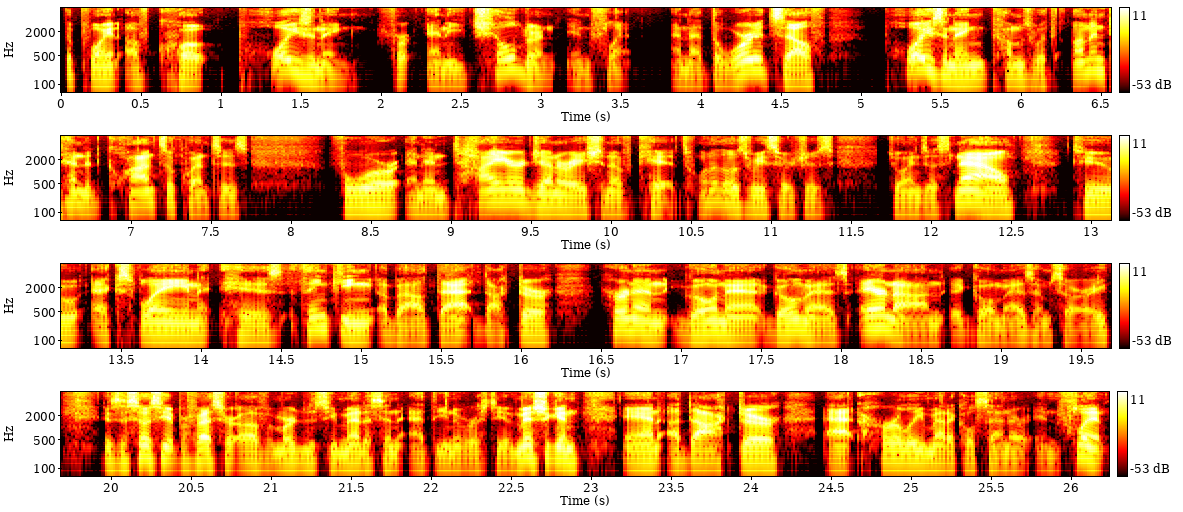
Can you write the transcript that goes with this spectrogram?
the point of, quote, poisoning for any children in Flint, and that the word itself, poisoning, comes with unintended consequences for an entire generation of kids. One of those researchers joins us now to explain his thinking about that. Dr. Hernan Gomez, Hernan Gomez, I'm sorry, is associate professor of emergency medicine at the University of Michigan and a doctor at Hurley Medical Center in Flint,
